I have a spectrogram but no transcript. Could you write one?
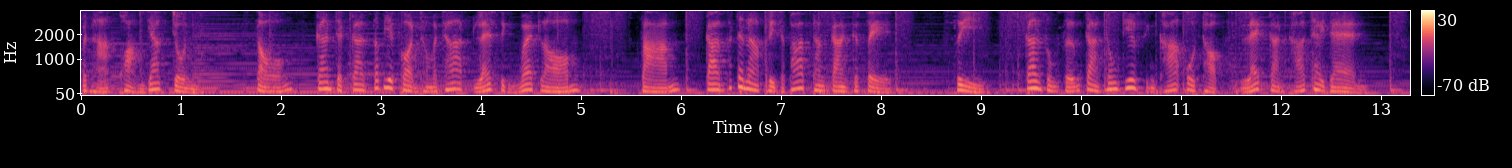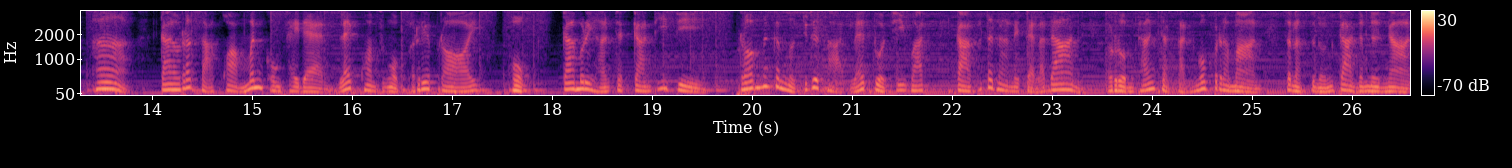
ปัญหาความยากจน 2. การจัดการทรัพยากรธรรมชาติและสิ่งแวดล้อม 3. การพัฒนาผลิตภาพทางการเกษตร 4. การส่งเสริมการท่องเที่ยวสินค้าโอท็อปและการค้าชายแดน 5. การรักษาความมั่นคงชายแดนและความสงบเรียบร้อย 6. การบริหารจัดการที่ดี พร้อมทั้งกำหนดยุทธศาสตร์และตัวชี้วัดการพัฒนาในแต่ละด้าน รวมทั้งจัดสรรงบประมาณ สนับสนุนการดำเนินงาน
